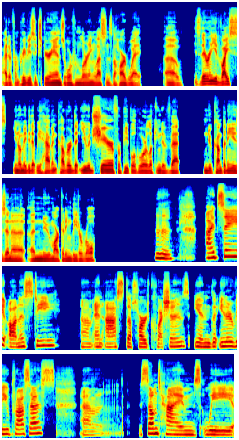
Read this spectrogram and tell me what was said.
either from previous experience or from learning lessons the hard way. Uh, is there any advice, you know, maybe that we haven't covered that you would share for people who are looking to vet new companies in a, a new marketing leader role? Mm-hmm. I'd say honesty um, and ask the hard questions in the interview process. Um, sometimes we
